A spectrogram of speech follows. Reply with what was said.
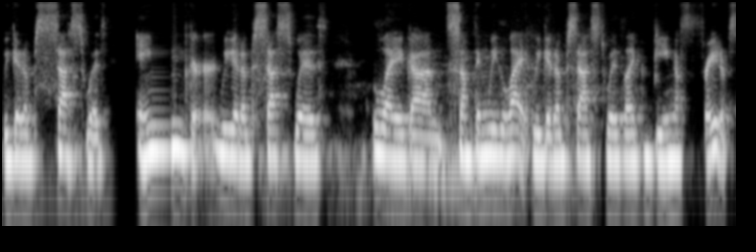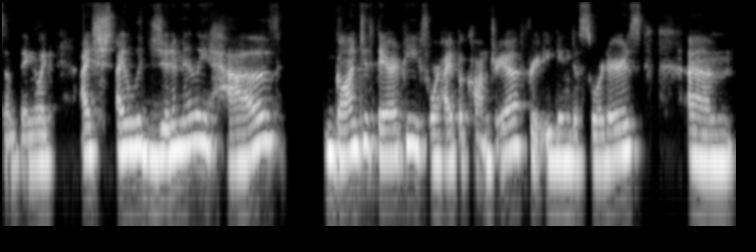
We get obsessed with anger. We get obsessed with like um, something we like. We get obsessed with like being afraid of something. Like I, sh- I legitimately have gone to therapy for hypochondria, for eating disorders. Um,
